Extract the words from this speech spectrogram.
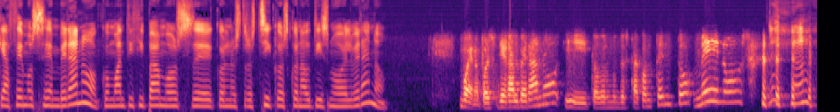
¿qué hacemos en verano? ¿Cómo anticipamos eh, con nuestros chicos con autismo el verano? Bueno, pues llega el verano y todo el mundo está contento, menos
